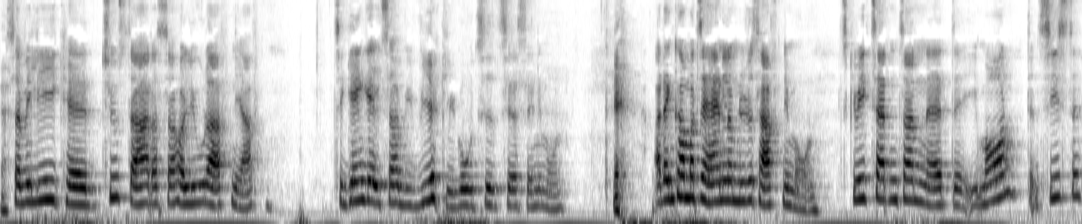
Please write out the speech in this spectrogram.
Ja. Så vi lige kan 20 starte og så holde juleaften i aften. Til gengæld så har vi virkelig god tid til at sende i morgen. Ja. Og den kommer til at handle om nytårsaften i morgen. Skal vi ikke tage den sådan, at uh, i morgen, den sidste,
